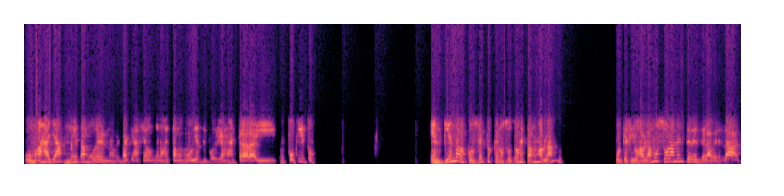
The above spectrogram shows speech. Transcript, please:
o más allá metamoderna, ¿verdad? Que es hacia donde nos estamos moviendo y podríamos entrar ahí un poquito, entienda los conceptos que nosotros estamos hablando. Porque si los hablamos solamente desde la verdad,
